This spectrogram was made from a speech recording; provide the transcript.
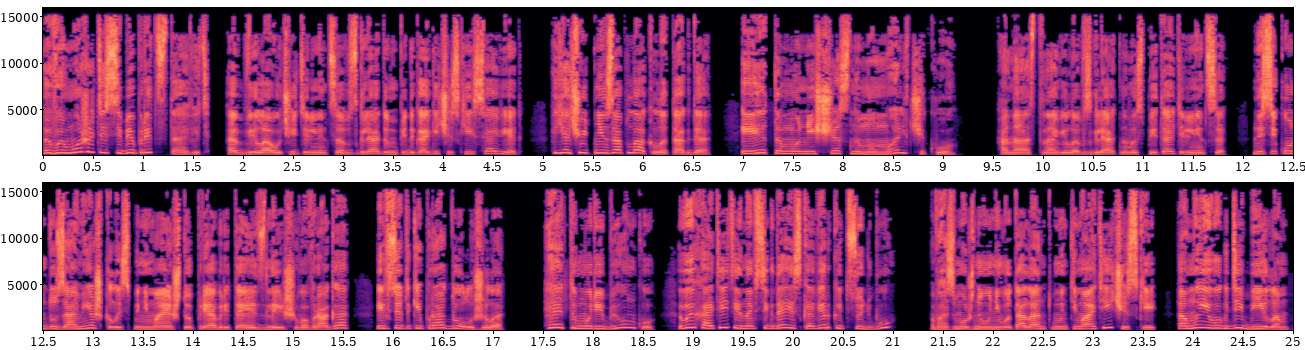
«Вы можете себе представить?» — обвела учительница взглядом педагогический совет. «Я чуть не заплакала тогда. И этому несчастному мальчику...» Она остановила взгляд на воспитательнице, на секунду замешкалась, понимая, что приобретает злейшего врага, и все-таки продолжила. «Этому ребенку вы хотите навсегда исковеркать судьбу? Возможно, у него талант математический, а мы его к дебилам.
